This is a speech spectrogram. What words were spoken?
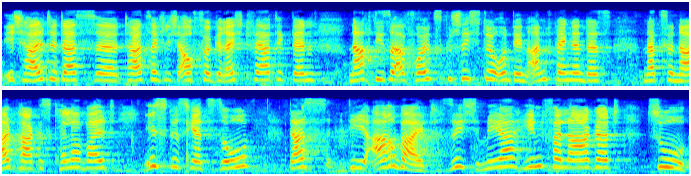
Ich halte das äh, tatsächlich auch für gerechtfertigt, denn nach dieser Erfolgsgeschichte und den Anfängen des Nationalparks Kellerwald ist es jetzt so, dass die Arbeit sich mehr hinverlagert zu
